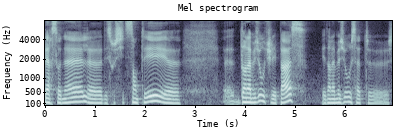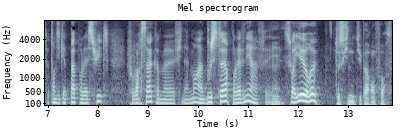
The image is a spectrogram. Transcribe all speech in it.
personnelles, des soucis de santé, dans la mesure où tu les passes et dans la mesure où ça ne ça t'handicape pas pour la suite, il faut voir ça comme finalement un booster pour l'avenir. Mmh. Soyez heureux. Tout ce qui ne tue pas renforce.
